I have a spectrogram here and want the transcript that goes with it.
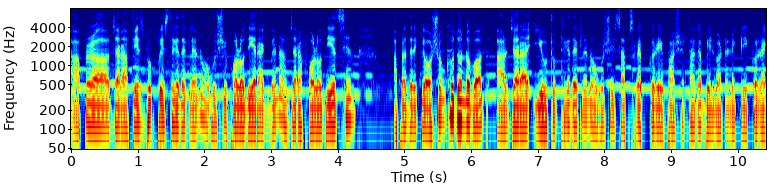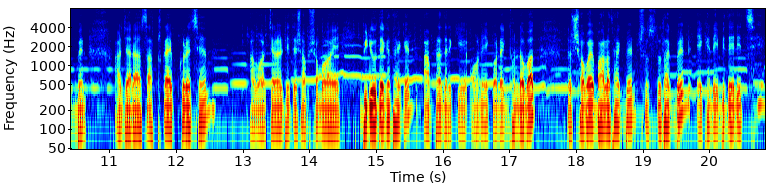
আপনারা যারা ফেসবুক পেজ থেকে দেখলেন, অবশ্যই ফলো দিয়ে রাখবেন। আর যারা ফলো দিয়েছেন, আপনাদেরকে অসংখ্য ধন্যবাদ। আর যারা ইউটিউব থেকে দেখলেন, অবশ্যই সাবস্ক্রাইব করে পাশে থাকা বেল বাটনে ক্লিক করে রাখবেন। আর যারা সাবস্ক্রাইব করেছেন আমার চ্যানেলটিতে সবসময় ভিডিও দেখে থাকেন। আপনাদেরকে অনেক অনেক ধন্যবাদ। তো সবাই ভালো থাকবেন, সুস্থ থাকবেন। এখানেই বিদায় নিচ্ছি।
